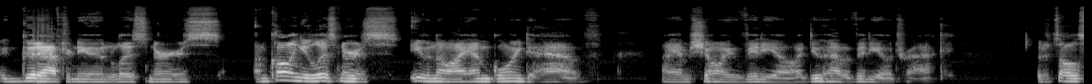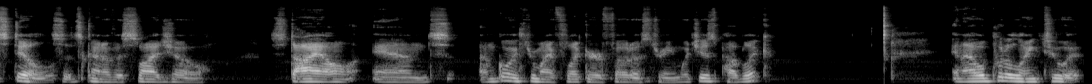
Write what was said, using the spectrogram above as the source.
Good afternoon, listeners. I'm calling you listeners even though I am going to have, I am showing video. I do have a video track, but it's all stills. It's kind of a slideshow style, and I'm going through my Flickr photo stream, which is public. And I will put a link to it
